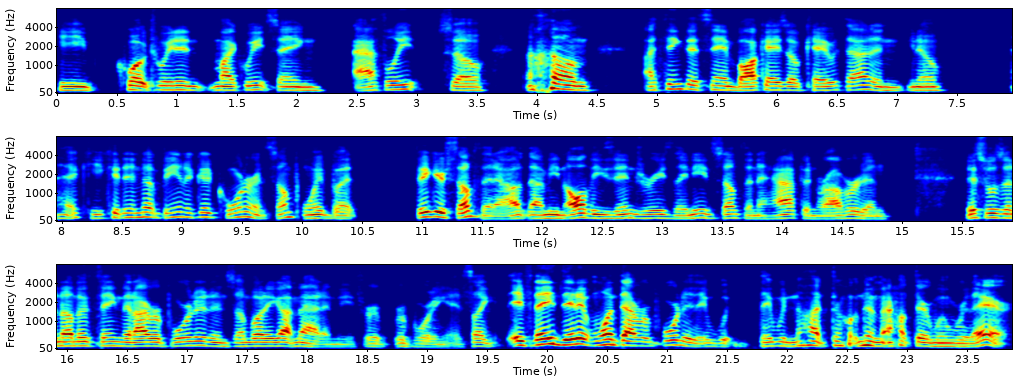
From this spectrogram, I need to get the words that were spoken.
He quote tweeted Mike Wheat saying athlete. So um, I think that Sam Mbake is okay with that. And, you know, heck, he could end up being a good corner at some point, but figure something out. I mean, all these injuries, they need something to happen, Robert. And this was another thing that I reported and somebody got mad at me for reporting it. It's like if they didn't want that reported, it would they would not throw them out there when we're there.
